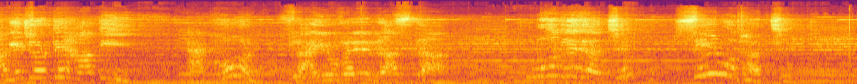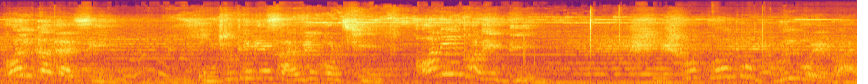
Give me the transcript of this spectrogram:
আগে চড়তে হাতি, এখন ফ্লাইওভারের রাস্তা। বদলে যাচ্ছে সেমও থাকছে কলকাতার সিন উঁচু থেকে সার্ভে করছি, অনেক অনেক দিন। সেসব গল্প ভুলবো এবার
